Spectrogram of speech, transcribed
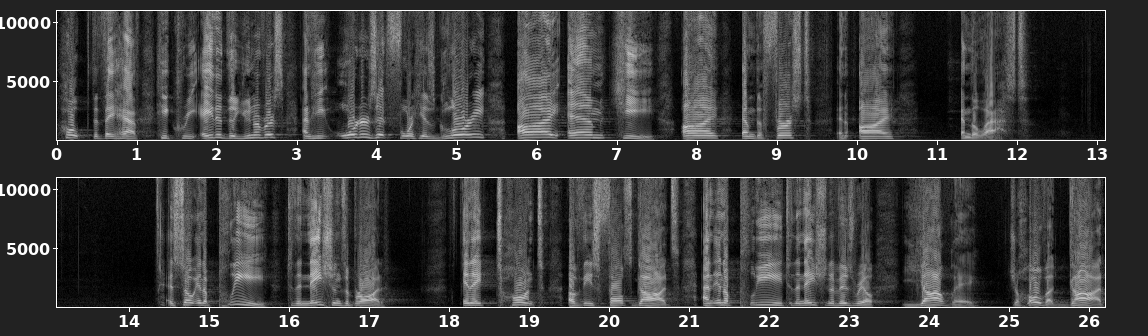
hope that they have. He created the universe and He orders it for His glory. I am He. I am the first and I am the last. And so, in a plea to the nations abroad, in a taunt of these false gods, and in a plea to the nation of Israel, Yahweh, Jehovah, God,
